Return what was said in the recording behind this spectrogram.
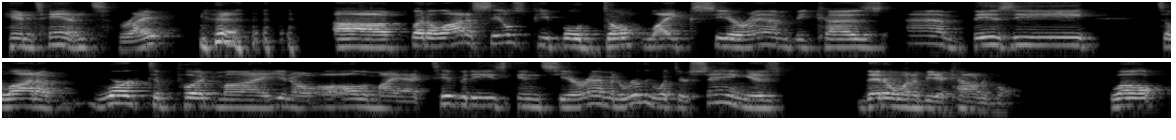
Hint, hint, right? uh, but a lot of salespeople don't like CRM because I'm busy it's a lot of work to put my you know all of my activities in crm and really what they're saying is they don't want to be accountable well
